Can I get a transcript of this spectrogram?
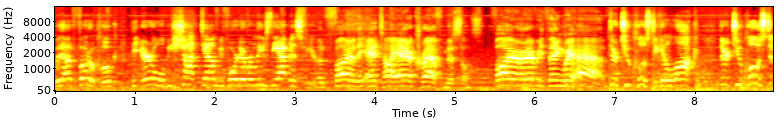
Without photocloak, the arrow will be shot down before it ever leaves the atmosphere. Then fire the anti aircraft missiles! Fire everything we have! They're too close to get a lock! They're too close to.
